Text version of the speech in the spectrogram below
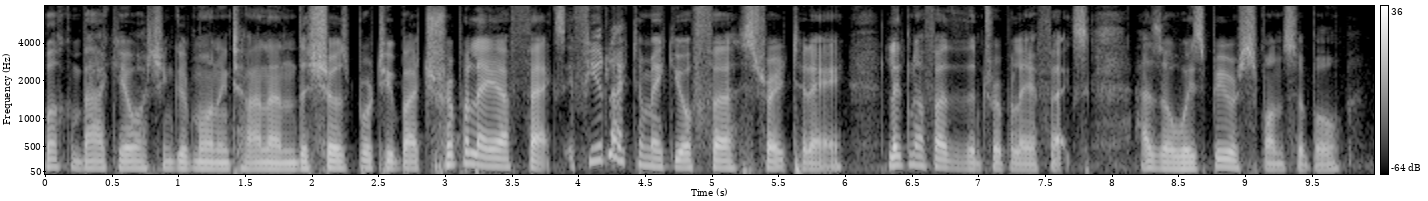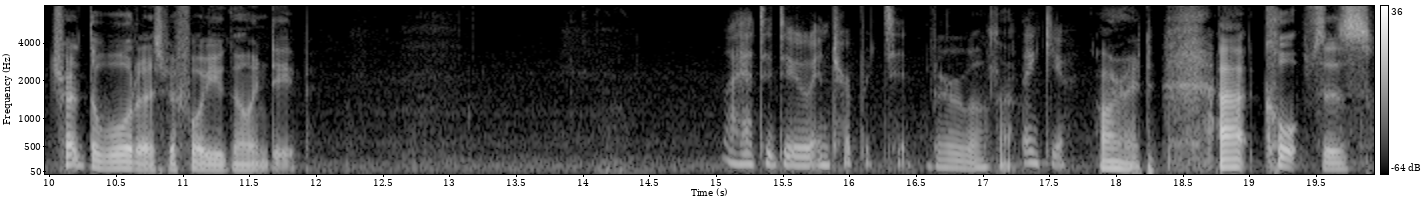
Welcome back. You're watching Good Morning Thailand. This show is brought to you by AAA FX. If you'd like to make your first trade today, look no further than AAA FX. As always, be responsible. Tread the waters before you go in deep. I had to do interpreted. Very well done. Thank you. All right. Uh, corpses.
